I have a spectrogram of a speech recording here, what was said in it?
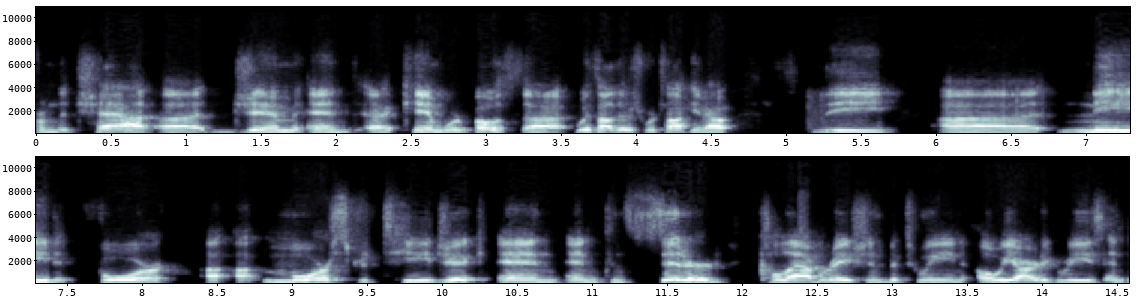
from the chat. Uh, Jim and uh, Kim were both, uh, with others, were talking about the uh, need for more strategic and, and considered collaboration between OER degrees and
